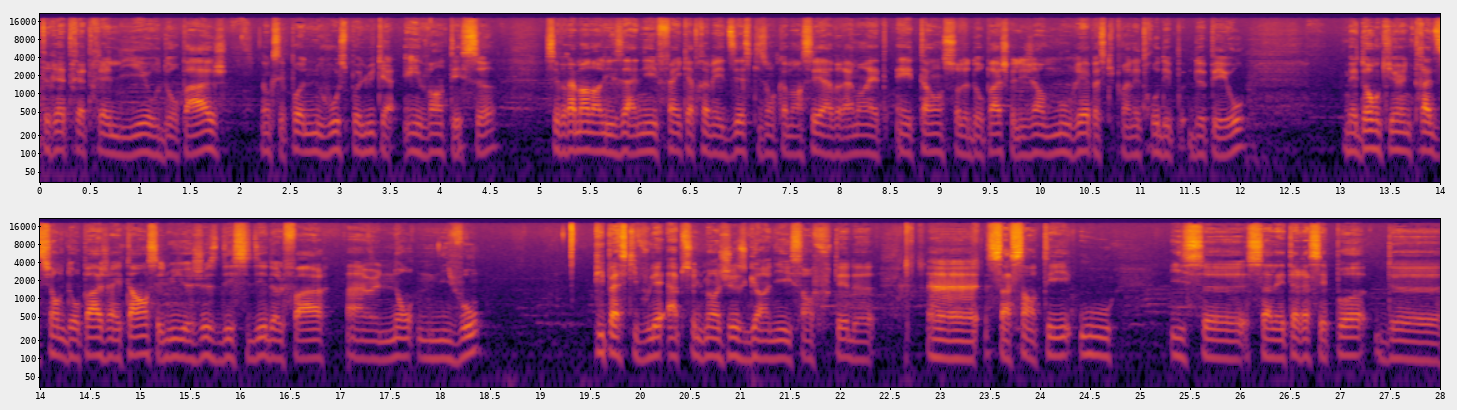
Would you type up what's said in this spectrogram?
très, très, très lié au dopage. Donc, c'est pas nouveau, c'est pas lui qui a inventé ça. C'est vraiment dans les années fin 90 qu'ils ont commencé à vraiment être intenses sur le dopage, que les gens mouraient parce qu'ils prenaient trop de PO. Mais donc, il y a une tradition de dopage intense et lui, il a juste décidé de le faire à un autre niveau. Puis parce qu'il voulait absolument juste gagner, il s'en foutait de euh, sa santé ou il ça ne l'intéressait pas de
